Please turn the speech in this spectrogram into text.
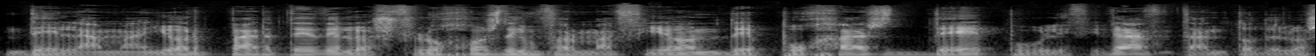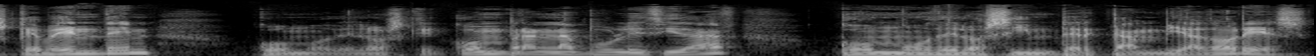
de la mayor parte de los flujos de información de pujas de publicidad, tanto de los que venden como de los que compran la publicidad, como de los intercambiadores.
